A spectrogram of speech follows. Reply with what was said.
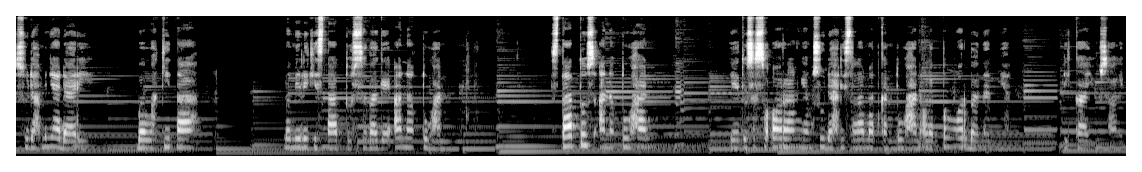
sudah menyadari bahwa kita memiliki status sebagai anak Tuhan Status anak Tuhan yaitu seseorang yang sudah diselamatkan Tuhan oleh pengorbanannya di kayu salib.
